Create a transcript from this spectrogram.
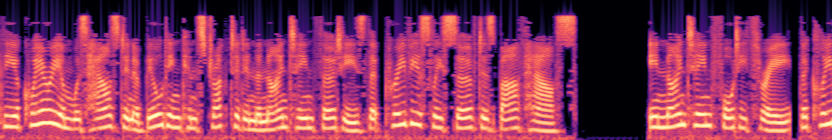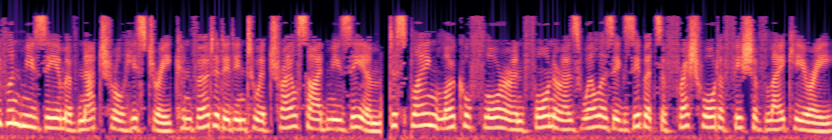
The aquarium was housed in a building constructed in the 1930s that previously served as bath house. In 1943, the Cleveland Museum of Natural History converted it into a trailside museum, displaying local flora and fauna as well as exhibits of freshwater fish of Lake Erie.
